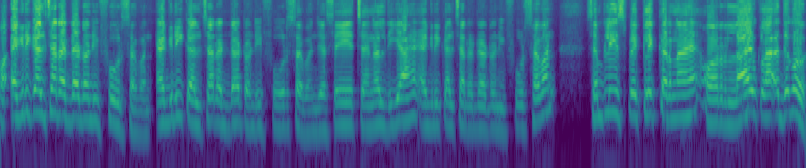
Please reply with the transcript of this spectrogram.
और agriculture Adda twenty four seven agriculture Adda twenty four seven जैसे ये चैनल दिया है एग्रीकल्चर अड्डा ट्वेंटी फोर सेवन सिंपली इस पर क्लिक करना है और लाइव क्लास देखो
